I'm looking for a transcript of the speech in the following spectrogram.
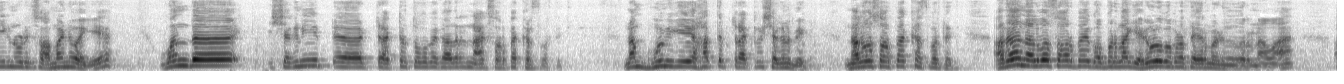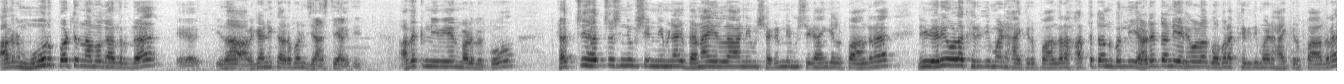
ಈಗ ನೋಡ್ರಿ ಸಾಮಾನ್ಯವಾಗಿ ಒಂದು ಸಗಣಿ ಟ್ರ್ಯಾಕ್ಟರ್ ತೊಗೋಬೇಕಾದ್ರೆ ನಾಲ್ಕು ಸಾವಿರ ರೂಪಾಯಿ ಖರ್ಚು ಬರ್ತೈತಿ. ನಮ್ಮ ಭೂಮಿಗೆ ಹತ್ತು ಟ್ರ್ಯಾಕ್ಟರ್ ಸಗಣಿ ಬೇಕು. ನಲ್ವತ್ತು ಸಾವಿರ ರೂಪಾಯಿ ಖರ್ಚು ಬರ್ತೈತಿ. ಅದ ನಲ್ವತ್ತು ಸಾವಿರ ರೂಪಾಯಿ ಗೊಬ್ಬರದಾಗ ಎರೆಹುಳು ಗೊಬ್ಬರ ತಯಾರು ಮಾಡಿದ್ರೆ ನಾವು ಅದ್ರ ಮೂರು ಪಟ್ಟು ನಮಗೆ ಅದ್ರದ್ದು ಇದು ಆರ್ಗ್ಯಾನಿಕ್ ಕಾರ್ಬನ್ ಜಾಸ್ತಿ ಆಗ್ತೈತಿ. ಅದಕ್ಕೆ ನೀವೇನು ಮಾಡಬೇಕು? ಹೆಚ್ಚು ಹೆಚ್ಚು ನಿಮ್ಗೆ ನಿಮ್ನಾಗ ದನ ಇಲ್ಲ ನಿಮ್ಮ ಸಗಣಿ ನಿಮ್ಗೆ ಸಿಗಂಗಿಲ್ಲಪ್ಪ ಅಂದ್ರೆ ನೀವು ಎರೆಹುಳ ಖರೀದಿ ಮಾಡಿ ಹಾಕಿರಪ್ಪ ಅಂದ್ರೆ ಹತ್ತು ಟನ್ ಬದಲಿ ಎರಡು ಟನ್ ಎರೆಹುಳ ಗೊಬ್ಬರ ಖರೀದಿ ಮಾಡಿ ಹಾಕಿರಪ್ಪ ಅಂದ್ರೆ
